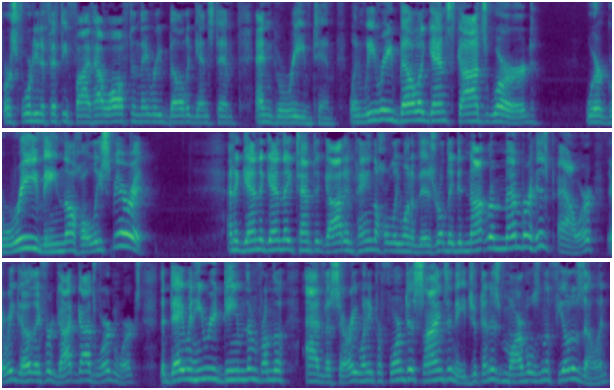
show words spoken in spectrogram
Verse 40 to 55, how often they rebelled against him and grieved him. When we rebel against God's word, we're grieving the Holy Spirit. And again again they tempted God and pained the Holy One of Israel. They did not remember his power. There we go. They forgot God's word and works. The day when he redeemed them from the adversary, when he performed his signs in Egypt and his marvels in the field of Zoan,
